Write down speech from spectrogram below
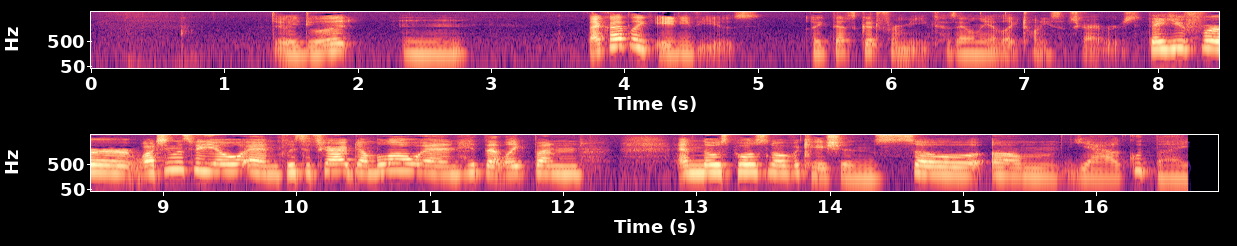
I do it? Mm. That got like 80 views. Like that's good for me because I only have like 20 subscribers. Thank you for watching this video and please subscribe down below and hit that like button and those post notifications. So um yeah, goodbye.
